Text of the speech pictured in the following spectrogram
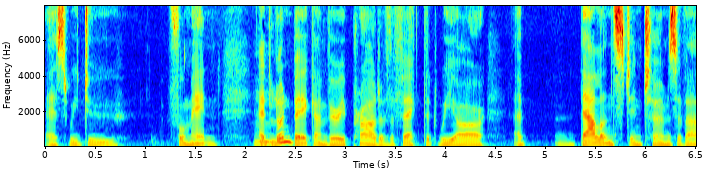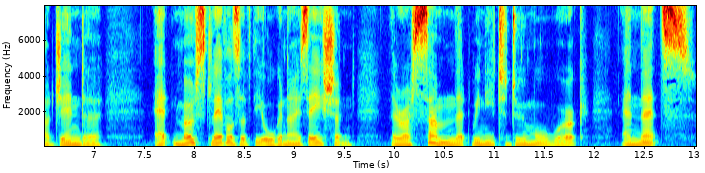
as we do for men. Mm. At Lundbeck, I'm very proud of the fact that we are balanced in terms of our gender at most levels of the organization. There are some that we need to do more work, and that's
